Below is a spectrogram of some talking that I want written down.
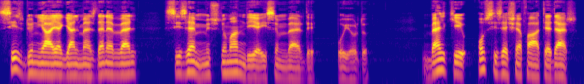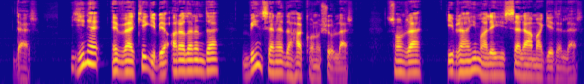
siz dünyaya gelmezden evvel size Müslüman diye isim verdi buyurdu. Belki o size şefaat eder der. Yine evvelki gibi aralarında bin sene daha konuşurlar. Sonra İbrahim aleyhisselama gelirler.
